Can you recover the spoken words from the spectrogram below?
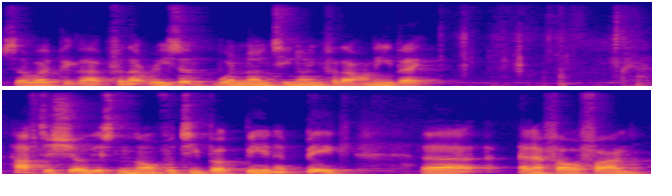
So I picked that up for that reason. 199 for that on eBay. Have to show this novelty book being a big uh, NFL fan.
